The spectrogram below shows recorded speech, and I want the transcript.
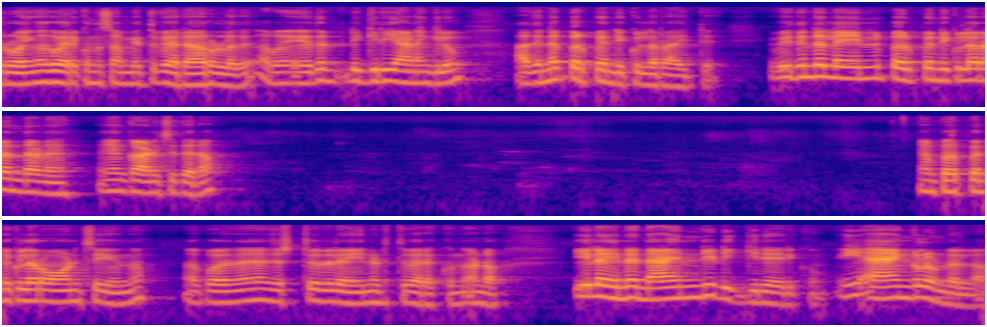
ഡ്രോയിങ് ഒക്കെ വരയ്ക്കുന്ന സമയത്ത് വരാറുള്ളത്. അപ്പോൾ ഏത് ഡിഗ്രി ആണെങ്കിലും അതിന്റെ പെർപെൻഡിക്കുലർ ആയിട്ട്. ഇപ്പോൾ ഇതിന്റെ ലൈനിന് പെർപെൻഡിക്കുലർ എന്താണ്? ഞാൻ കാണിച്ചു തരാം. ഞാൻ പെർപെൻഡിക്കുലർ ഓൺ ചെയ്യുന്നു. അപ്പോൾ ഞാൻ ജസ്റ്റ് ഒരു ലൈൻ എടുത്ത് വരക്കുന്നു കണ്ടോ? ഈ ലൈനിന്റെ നയന്റി ഡിഗ്രി ആയിരിക്കും. ഈ ആംഗിൾ ഉണ്ടല്ലോ.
